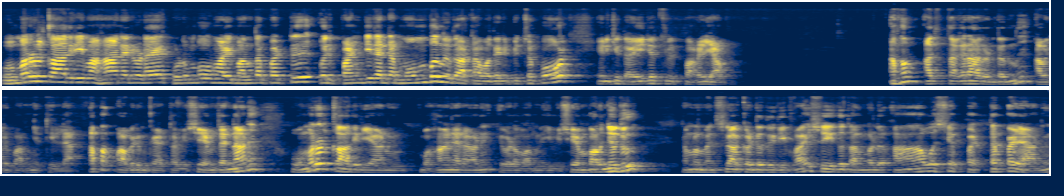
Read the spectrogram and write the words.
ഉമറുൽ ഖാദിരി മഹാനരുടെ കുടുംബവുമായി ബന്ധപ്പെട്ട് ഒരു പണ്ഡിതന്റെ മുമ്പ് നിതാട്ട് അവതരിപ്പിച്ചപ്പോൾ എനിക്ക് ധൈര്യത്തിൽ പറയാം. അപ്പം അത് തകരാറുണ്ടെന്ന് അവർ പറഞ്ഞിട്ടില്ല. അപ്പം അവരും കേട്ട വിഷയം തന്നെയാണ് ഉമറുൽ ഖാദിരിയാണ് മഹാനരാണ് ഇവിടെ വന്ന് ഈ വിഷയം പറഞ്ഞത്. നമ്മൾ മനസ്സിലാക്കേണ്ടത് റിഫായ് ഷെയ്ഖ് തങ്ങൾ ആവശ്യപ്പെട്ടപ്പോഴാണ്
